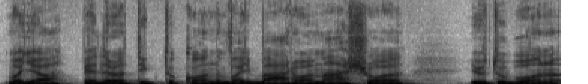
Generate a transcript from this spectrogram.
vagy a, például a TikTokon, vagy bárhol máshol, Youtube-on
